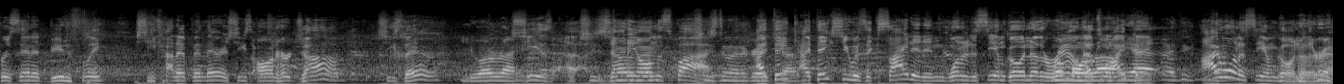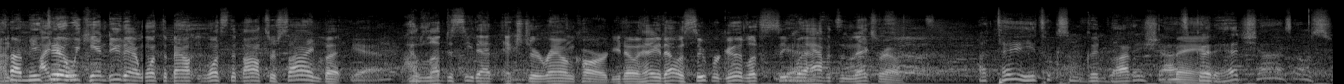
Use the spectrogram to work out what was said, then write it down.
presented beautifully. she got up in there and she's on her job. She's there. You are right. She is uh, She's Johnny on the spot. she's doing a great I think job. I think she was excited and wanted to see him go another One round. That's what I yeah, think. I think- I yeah. want to see him go another round. Me too. I know we can't do that once the bounce once the bouncer signed, but Yeah. I would love to see that extra round card. You know, hey, that was super good. Let's see Yeah. what happens in the next round. I'll tell you, he took some good body shots, Man. good head shots. I was,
